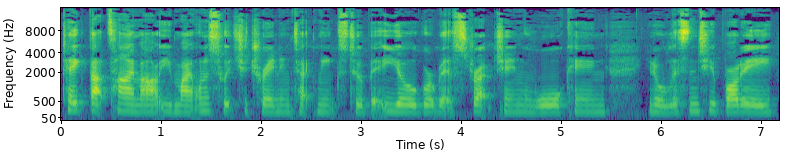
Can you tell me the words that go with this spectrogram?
Take that time out. You might want to switch your training techniques to a bit of yoga, a bit of stretching, walking, you know, listen to your body,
